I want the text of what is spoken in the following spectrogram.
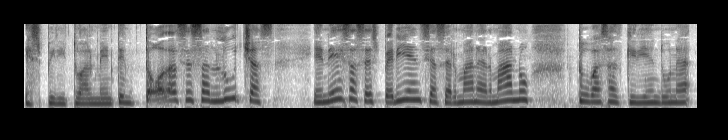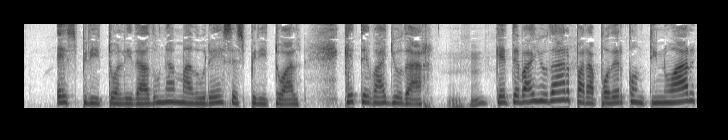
espiritualmente en todas esas luchas, en esas experiencias, hermana, hermano, tú vas adquiriendo una espiritualidad, una madurez espiritual que te va a ayudar, que te va a ayudar para poder continuar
